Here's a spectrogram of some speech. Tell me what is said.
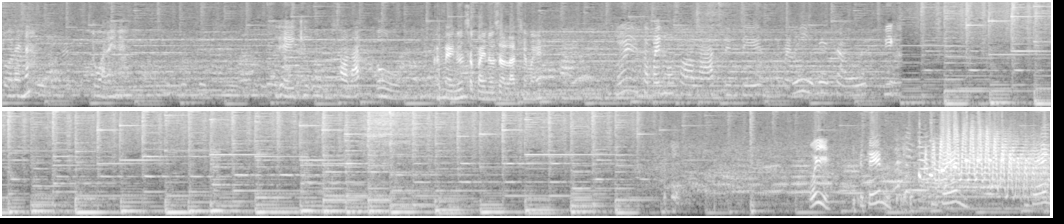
ตัวอะไรนะ ตัวอะไรนะ เดคิวซอรัสโอ้ข้างในนู้นสไปโนซอรัสใช่ไหมเฮ้ยสไปโนซอรัสจริงๆสไปโนเฮ้ยในเสามีอุ้ยตินตินตินตินตินติน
